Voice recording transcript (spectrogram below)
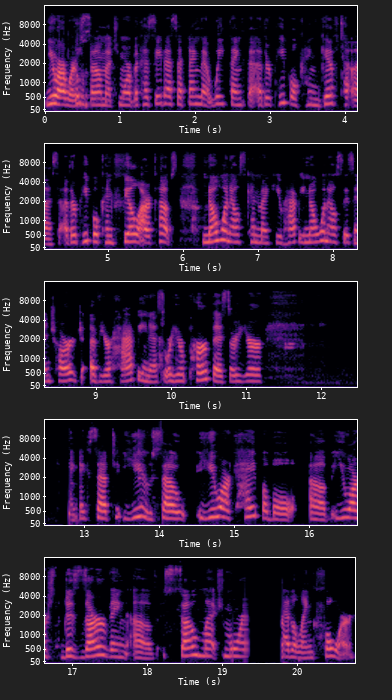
you are worth so much more because see that's a thing that we think that other people can give to us. Other people can fill our cups. No one else can make you happy. No one else is in charge of your happiness or your purpose or your except you. So you are capable of you are deserving of so much more settling for.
